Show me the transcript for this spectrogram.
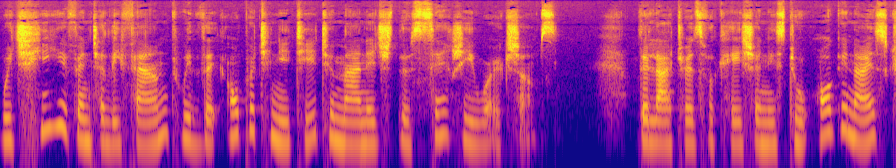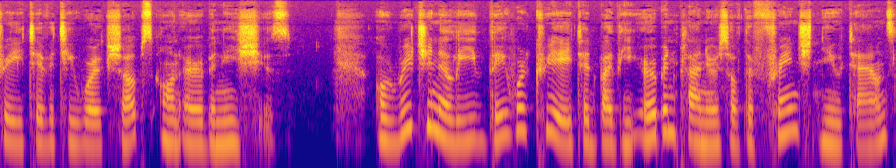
which he eventually found with the opportunity to manage the Cergy workshops. The latter's vocation is to organize creativity workshops on urban issues. Originally, they were created by the urban planners of the French new towns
